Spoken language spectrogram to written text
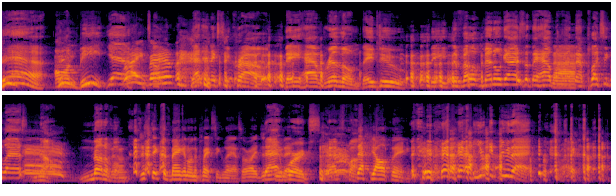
Yeah, on beat. Yeah, Right, man. That NXT crowd, they have rhythm. They do. The developmental guys that they have behind that plexiglass, no, none of them. Just stick to banging on the plexiglass, all right? Just That, do that works. That's fine. That's y'all thing. you can do that.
